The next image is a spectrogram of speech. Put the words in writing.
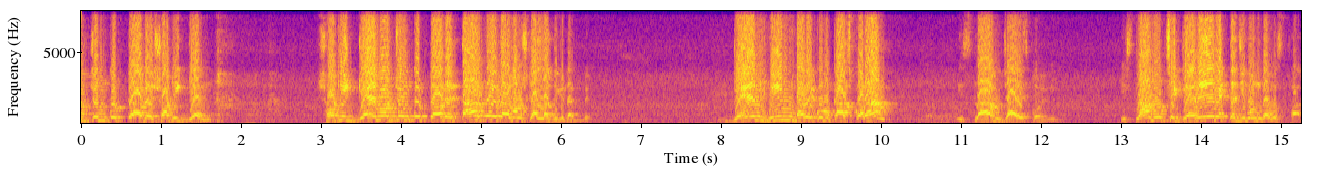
অর্জন করতে হবে, সঠিক জ্ঞান। সঠিক জ্ঞান অর্জন করতে হবে, তারপরে তারা মানুষকে আল্লাহর দিকে ডাকবে। জ্ঞানহীন ভাবে কোনো কাজ করা ইসলাম জায়েজ করেনি। ইসলাম হচ্ছে জ্ঞানের একটা জীবন ব্যবস্থা।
